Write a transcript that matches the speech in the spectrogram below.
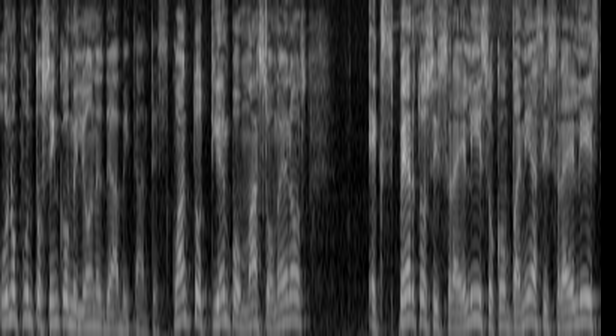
1.5 millones de habitantes. ¿Cuánto tiempo más o menos expertos israelíes o compañías israelíes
